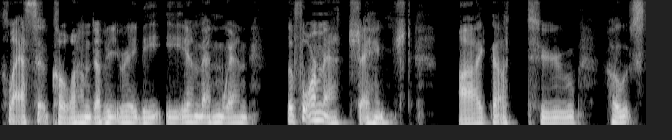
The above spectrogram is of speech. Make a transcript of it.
classical on WABE. And then when the format changed, I got to host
